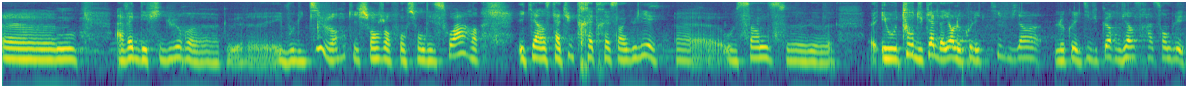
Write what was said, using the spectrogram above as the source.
Euh, avec des figures euh, évolutives hein, qui changent en fonction des soirs et qui a un statut très très singulier au sein de ce et autour duquel d'ailleurs le collectif du cœur vient se rassembler.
